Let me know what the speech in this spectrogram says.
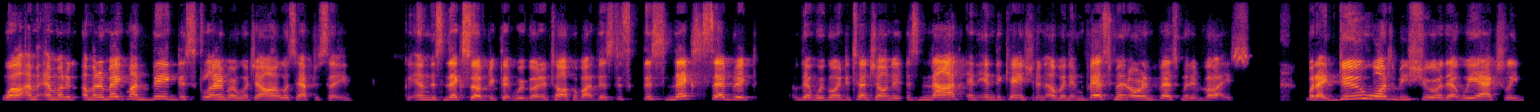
Well, I'm I'm gonna I'm gonna make my big disclaimer, which I always have to say in this next subject that we're going to talk about. This, this, this next subject that we're going to touch on is not an indication of an investment or investment advice. But I do want to be sure that we actually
